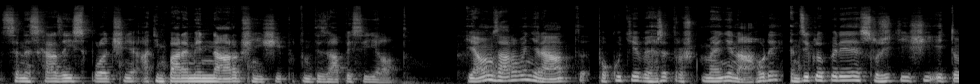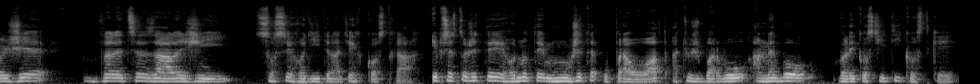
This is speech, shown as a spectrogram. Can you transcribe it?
se nescházejí společně a tím pádem je náročnější potom ty zápisy dělat. Já mám zároveň rád, pokud je ve hře trošku méně náhody. Encyklopedie je složitější i to, že velice záleží, co si hodíte na těch kostkách. I přesto, že ty hodnoty můžete upravovat, ať už barvou, anebo velikostí té kostky,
